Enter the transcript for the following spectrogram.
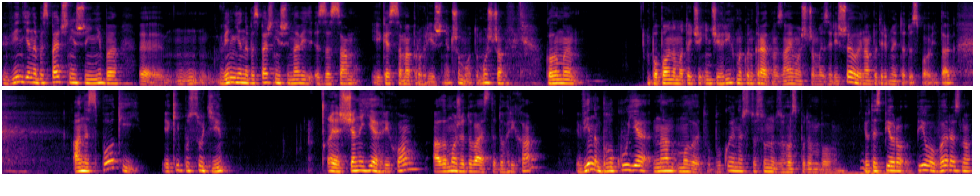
він є небезпечніший, ніби е, він є небезпечніший навіть за сам якесь саме прогрішення. Чому? Тому що коли ми поповнимо той чи інший гріх, ми конкретно знаємо, що ми згрішили, і нам потрібно йти до сповіді. Так? А неспокій, який по суті е, ще не є гріхом, але може довести до гріха, він блокує нам молитву, блокує наш стосунок з Господом Богом. І отець Піо, виразно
